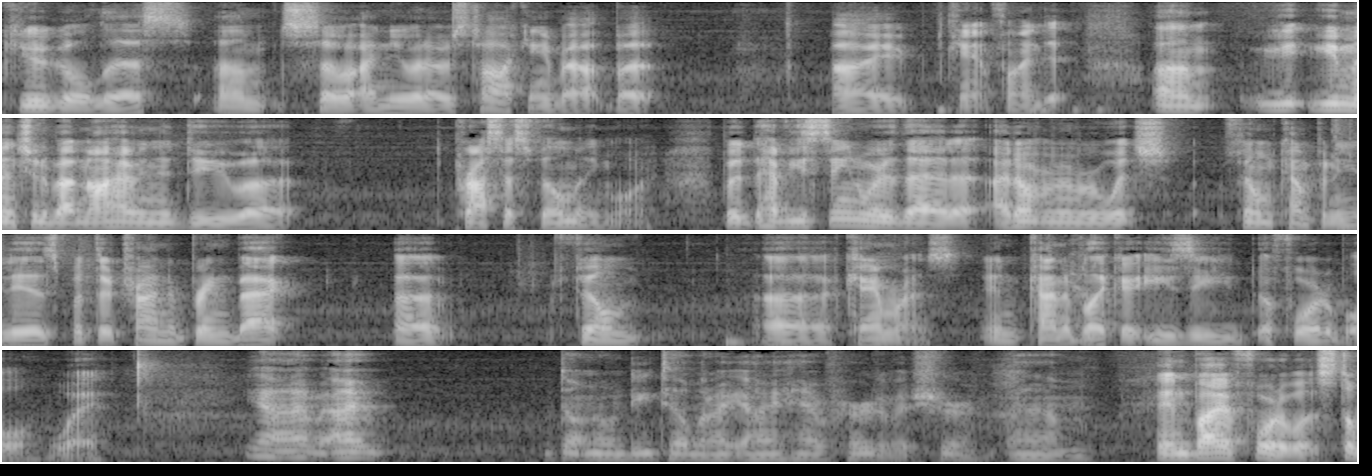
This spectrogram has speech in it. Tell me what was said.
Google this, um, so I knew what I was talking about, but I can't find it. Um, you, you mentioned about not having to do uh, process film anymore, but have you seen where that? Uh, I don't remember which film company it is, but they're trying to bring back uh, film uh, cameras in kind of Yeah. like an easy, affordable way. Yeah, I, I don't know in detail, but I, I have heard of it. Sure. Um, And by affordable, it's still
